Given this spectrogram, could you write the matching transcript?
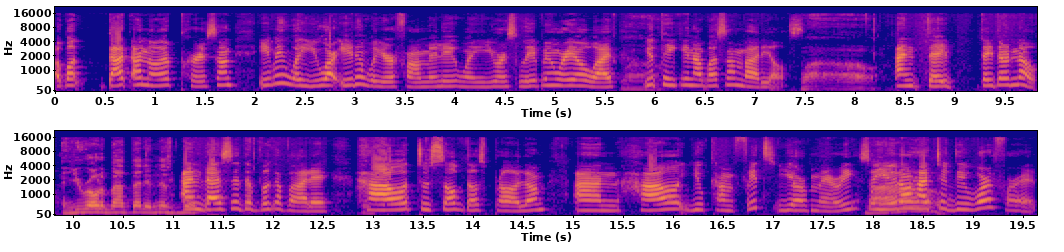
about that another person. Even when you are eating with your family, when you are sleeping with your wife, you're thinking about somebody else, Wow. and they they don't know. And you wrote about that in this book. And that's the book about it, how to solve those problems and how you can fix your marriage so you don't have to divorce for it.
